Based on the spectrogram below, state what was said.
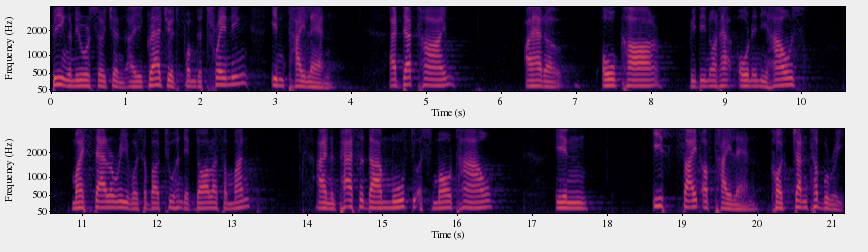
being a neurosurgeon, I graduated from the training in Thailand. At that time, I had a old car. We did not have, own any house. My salary was about two hundred dollars a month. And Pastor Dam moved to a small town in east side of Thailand called Chanthaburi.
